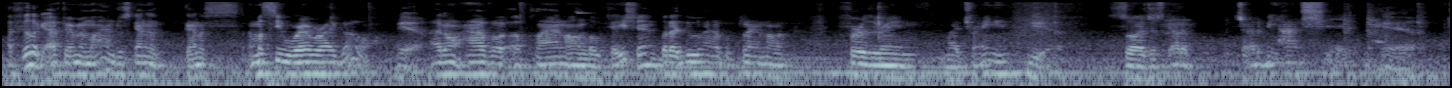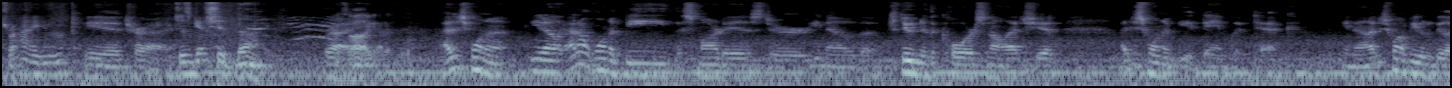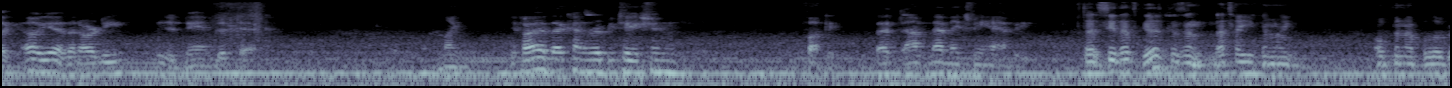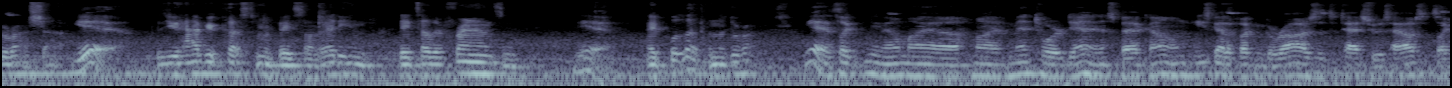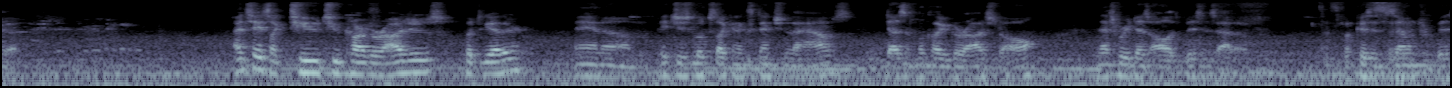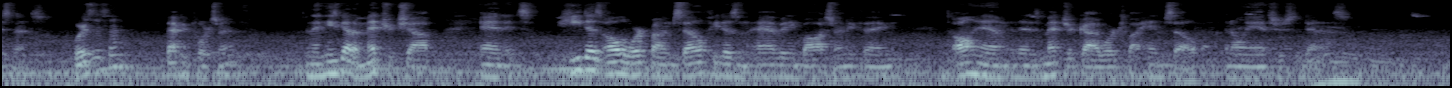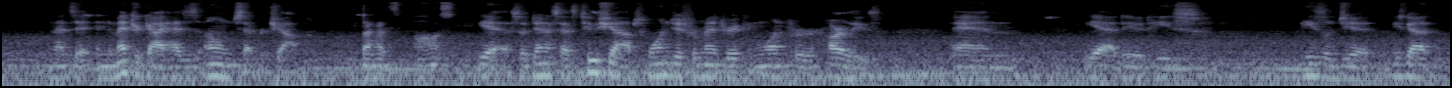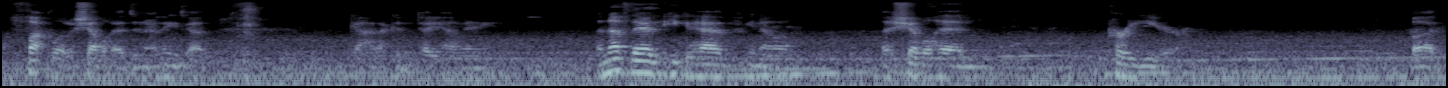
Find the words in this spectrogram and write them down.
I feel like after MMI, I'm just gonna gonna I'm gonna see wherever I go. Yeah. I don't have a, a plan on location, but I do have a plan on furthering my training. Yeah. So I just gotta try to be hot shit. Try, you know, Yeah. Try. just get shit done. Right. That's all I gotta do. I just want to, you know, I don't want to be the smartest or, you know, the student of the course and all that shit. I just want to be a damn good tech. You know, I just want people to be like, oh, yeah, that RD, he's a damn good tech. Like, if I have that kind of reputation, fuck it. That um, that makes me happy. That see, that's good because then that's how you can like open up a little garage shop. Yeah, Because you have your customer base already, and they tell their friends, and yeah, they pull up in the garage. yeah. It's like you know my uh, my mentor Dennis back home. He's got a fucking garage that's attached to his house. It's like a I'd say it's like two two car garages put together, and um, it just looks like an extension of the house. Doesn't look like a garage at all. And that's where he does all his business out of because it's zoned for business. Where's this at? back in Fort Smith. And then he's got a metric shop, and it's he does all the work by himself. He doesn't have any boss or anything. It's all him, and then his metric guy works by himself and only answers to Dennis. And that's it. And the metric guy has his own separate shop. That's awesome. Yeah, so Dennis has two shops, one just for metric and one for Harleys. And yeah, dude, he's he's legit. He's got a fuckload of shovel heads in there. I think he's got God, I couldn't tell you how many. Enough there that he could have, you know, a shovel head per year. But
